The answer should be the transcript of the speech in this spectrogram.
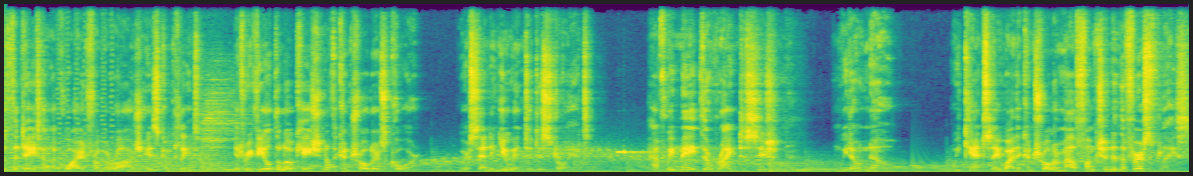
of the data acquired from Mirage is complete. It revealed the location of the controller's core. We're sending you in to destroy it. Have we made the right decision? We don't know. We can't say why the controller malfunctioned in the first place.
